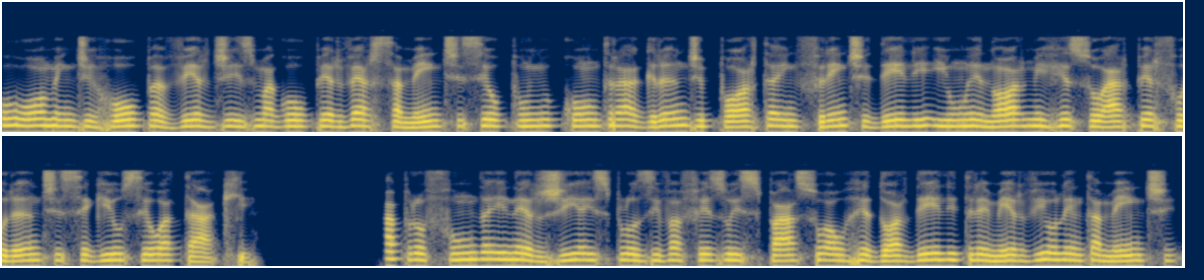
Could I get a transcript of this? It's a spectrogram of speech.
O homem de roupa verde esmagou perversamente seu punho contra a grande porta em frente dele e um enorme ressoar perfurante seguiu seu ataque. A profunda energia explosiva fez o espaço ao redor dele tremer violentamente,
